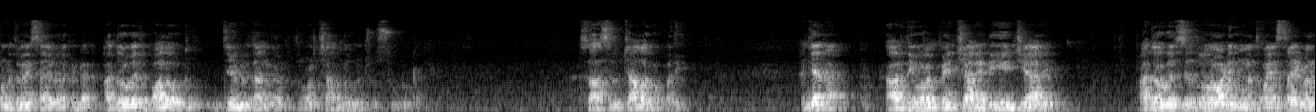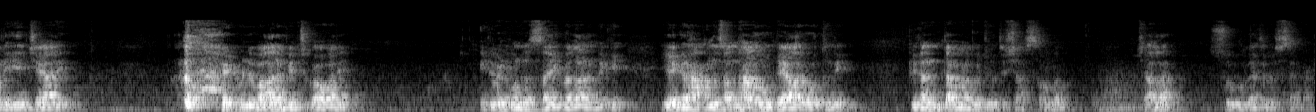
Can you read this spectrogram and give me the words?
ఉన్నతమైన స్థాయి వెళ్ళకుండా అధోగతి పాలవుతూ జీవన విధానం గడుపుతున్న వాళ్ళు చాలా మంది మనం చూస్తుంటాం శాస్త్రం చాలా గొప్పది. అంచేత ఆర్థిక బలం పెంచాలంటే ఏం చేయాలి? అధోగతి స్థితిలో ఉన్నవాడి ఉన్నతమైన స్థాయికి వాళ్ళంటే ఏం చేయాలి? ఎటువంటి బలాన్ని పెంచుకోవాలి? ఎటువంటి ఉన్నత స్థాయికి వెళ్ళడానికి ఏ గ్రహ అనుసంధానం ఉంటే అలా అవుతుంది? ఇదంతా మనకు జ్యోతిష్ శాస్త్రంలో చాలా సులువుగా తెలుస్తాయి అన్నమాట.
